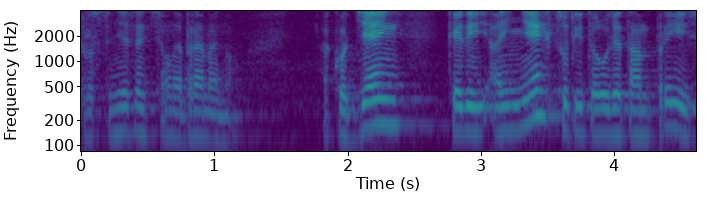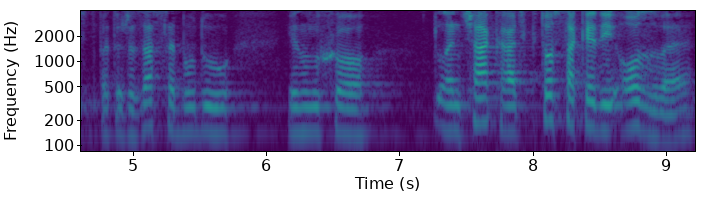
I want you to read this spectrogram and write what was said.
proste nezniteľné bremeno. Ako deň, kedy ani nechcú títo ľudia tam prísť, pretože zase budú jednoducho len čakať, kto sa kedy ozve,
